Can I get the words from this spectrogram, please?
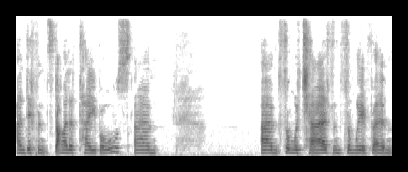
and different style of tables um, um, some with chairs and some with um,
